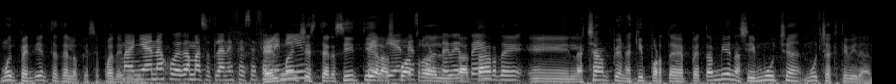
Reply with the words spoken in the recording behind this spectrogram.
muy pendientes de lo que se puede Mañana juega Mazatlán FC Femenil. El Manchester City a las 4 de la tarde, en la Champions aquí por TVP también, así mucha, mucha actividad.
